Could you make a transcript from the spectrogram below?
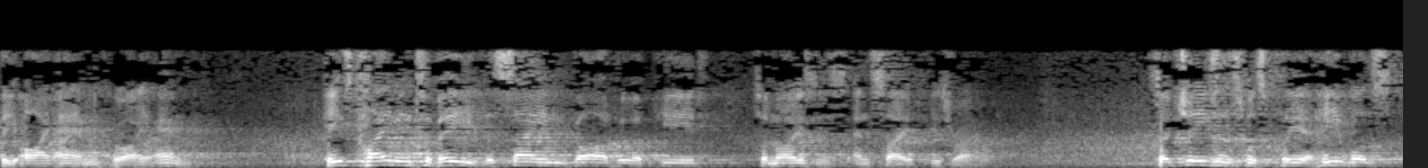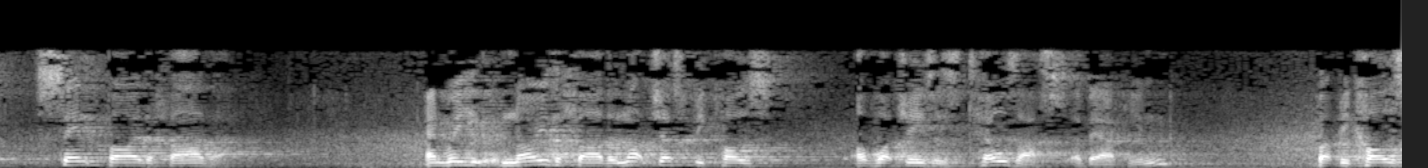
the I am who I am. He's claiming to be the same God who appeared to Moses and saved Israel. So Jesus was clear. He was sent by the Father. And we know the Father not just because of what Jesus tells us about him, but because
